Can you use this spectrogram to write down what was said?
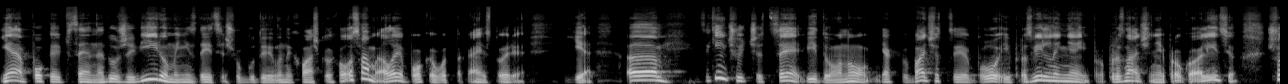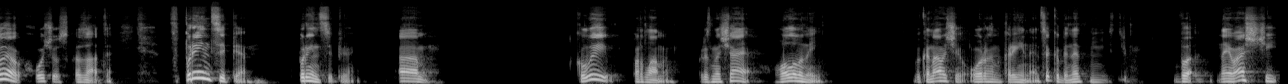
Я поки в це не дуже вірю. Мені здається, що буде у них важко з голосами, але поки от така історія є. Е, Закінчуючи це відео, ну як ви бачите, було і про звільнення, і про призначення, і про коаліцію. Що я хочу сказати? В принципі, в принципі, е, коли парламент призначає головний виконавчий орган країни, це кабінет міністрів, в найважчий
